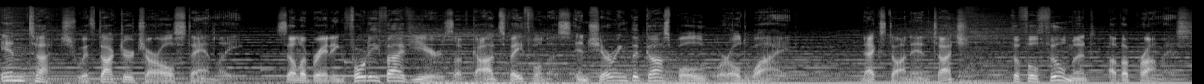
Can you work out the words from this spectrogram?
In Touch with Dr. Charles Stanley, celebrating 45 years of God's faithfulness in sharing the gospel worldwide. Next on In Touch, the fulfillment of a promise.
